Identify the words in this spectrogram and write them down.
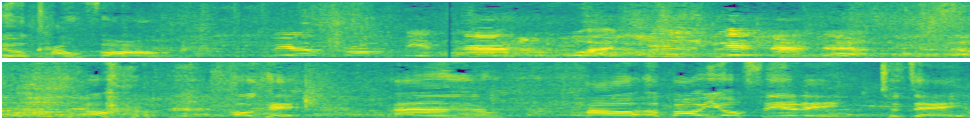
you come from? We are from Vietnam. 我是越南人。Oh, okay. And how about your feeling today?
